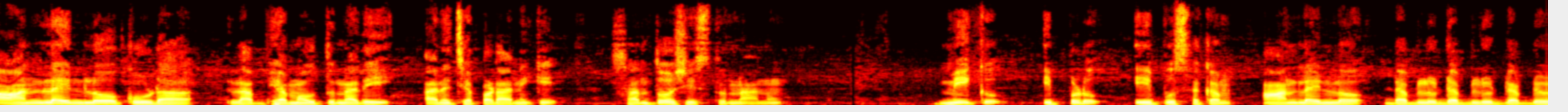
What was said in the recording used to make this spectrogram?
ఆన్లైన్లో కూడా లభ్యమవుతున్నది అని చెప్పడానికి సంతోషిస్తున్నాను. మీకు ఇప్పుడు ఈ పుస్తకం ఆన్లైన్లో WWW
